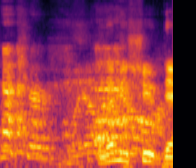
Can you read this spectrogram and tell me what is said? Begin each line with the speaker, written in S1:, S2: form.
S1: Not sure.
S2: Let me shoot down.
